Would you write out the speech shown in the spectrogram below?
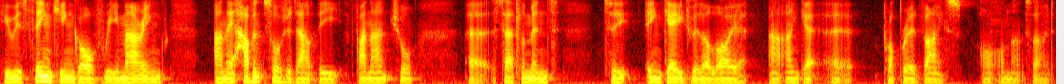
who is thinking of remarrying and they haven't sorted out the financial uh, settlement to engage with a lawyer and get uh, proper advice on, that side.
